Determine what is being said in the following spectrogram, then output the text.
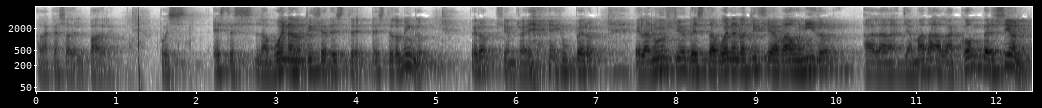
a la casa del Padre. Pues esta es la buena noticia de este, de este domingo. Pero, siempre hay un pero, el anuncio de esta buena noticia va unido a la llamada a la conversión.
